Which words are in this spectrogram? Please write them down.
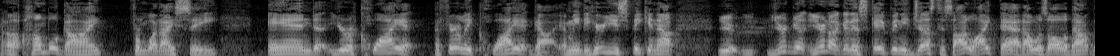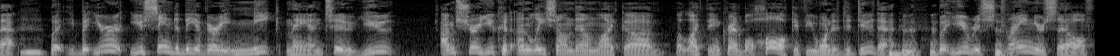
uh, humble guy from what I see, and you're a quiet, a fairly quiet guy. I mean, to hear you speaking out you you're gonna, you're not going to escape any justice. I like that. I was all about that. But but you're you seem to be a very meek man too. You I'm sure you could unleash on them like uh, like the Incredible Hulk if you wanted to do that. but you restrain yourself,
